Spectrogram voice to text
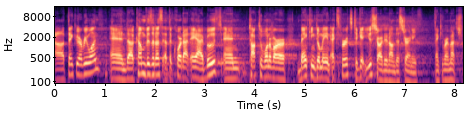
uh, thank you, everyone, and uh, come visit us at the Kore.ai booth and talk to one of our banking domain experts to get you started on this journey. Thank you very much.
